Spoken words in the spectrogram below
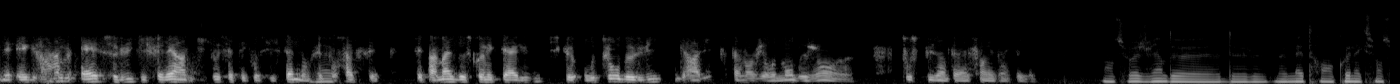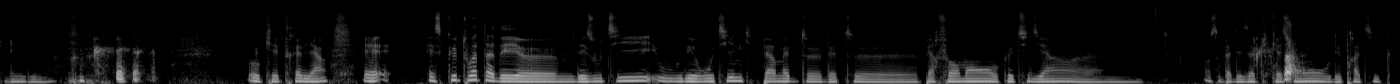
Et, Graham est celui qui fédère un petit peu cet écosystème. Donc, c'est pour ça que c'est pas mal de se connecter à lui, puisque autour de lui gravite tout un environnement de gens euh, tous plus intéressants les uns que les autres. Bon, tu vois, je viens de, de me mettre en connexion sur LinkedIn. ok, très bien. Et est-ce que toi, tu as des, euh, des, outils ou des routines qui te permettent d'être euh, performant au quotidien euh, Ça peut être des applications bah, ou des pratiques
